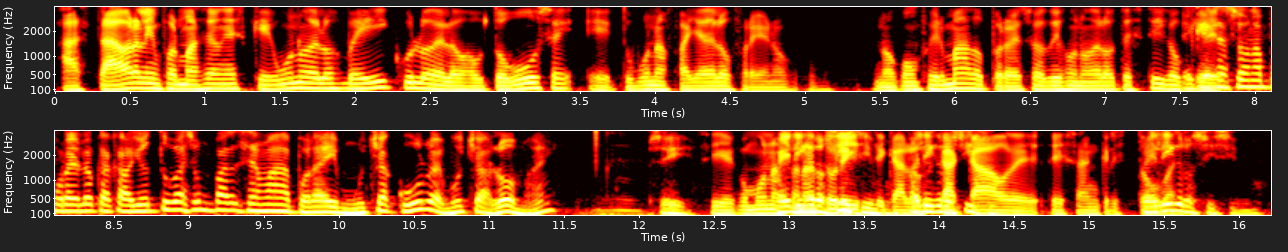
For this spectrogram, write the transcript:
Hasta ahora la información es que uno de los vehículos de los autobuses eh, tuvo una falla de los frenos. No confirmado, pero eso dijo uno de los testigos. Es que que esa zona por ahí, los cacaos. Yo estuve hace un par de semanas por ahí, mucha curva y mucha loma, ¿eh? Sí. Sí, es como una zona Peligrosísimo, turística, los peligrosísimo. cacaos de, de San Cristóbal. Peligrosísimo.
